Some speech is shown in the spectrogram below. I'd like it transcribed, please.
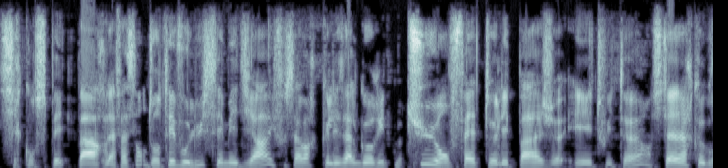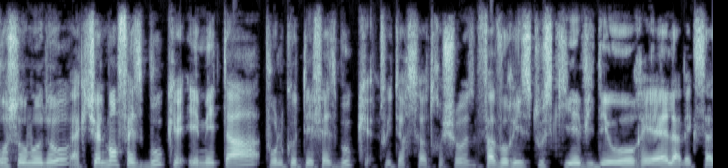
circonspect par la façon dont évoluent ces médias. Il faut savoir que les algorithmes tuent en fait les pages et Twitter. C'est-à-dire que grosso modo, actuellement Facebook et Meta, pour le côté Facebook, Twitter c'est autre chose, favorise tout ce qui est vidéo réel avec sa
